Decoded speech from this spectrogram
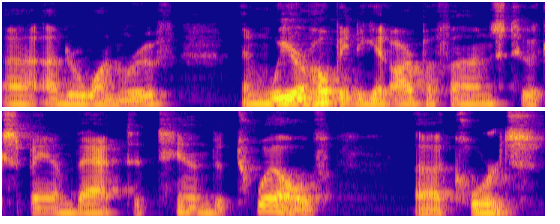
uh, under one roof. And we are hoping to get ARPA funds to expand that to 10 to 12 uh, courts.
